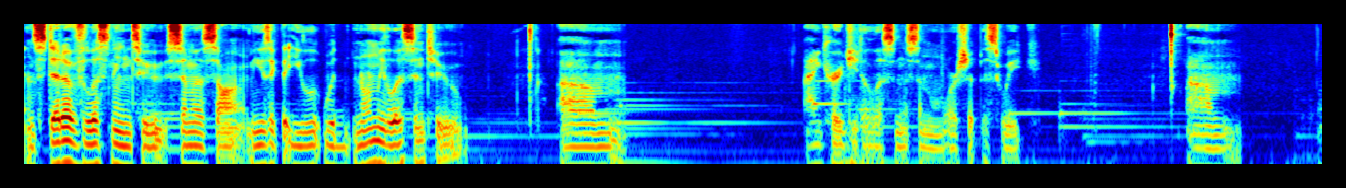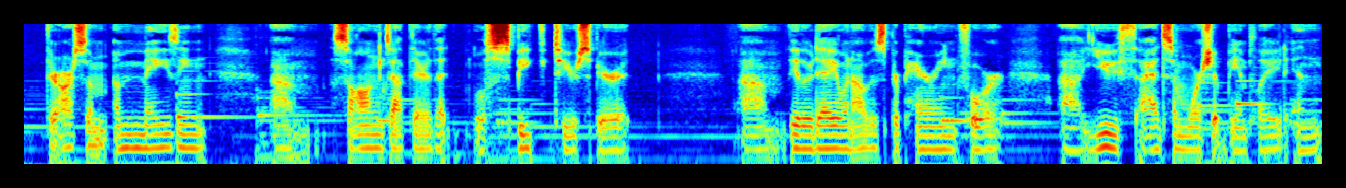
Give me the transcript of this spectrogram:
Instead of listening to some of the song music that you would normally listen to, um, I encourage you to listen to some worship this week. Um, there are some amazing um, songs out there that will speak to your spirit. Um, the other day, when I was preparing for uh, youth, I had some worship being played, and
